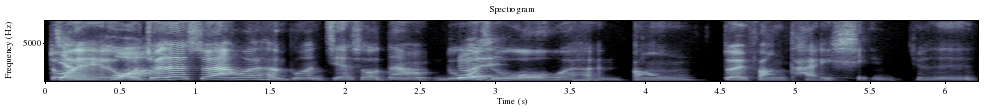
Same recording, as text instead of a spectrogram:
对，我觉得虽然会很不能接受，但如果是我会很帮对方开心，就是。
